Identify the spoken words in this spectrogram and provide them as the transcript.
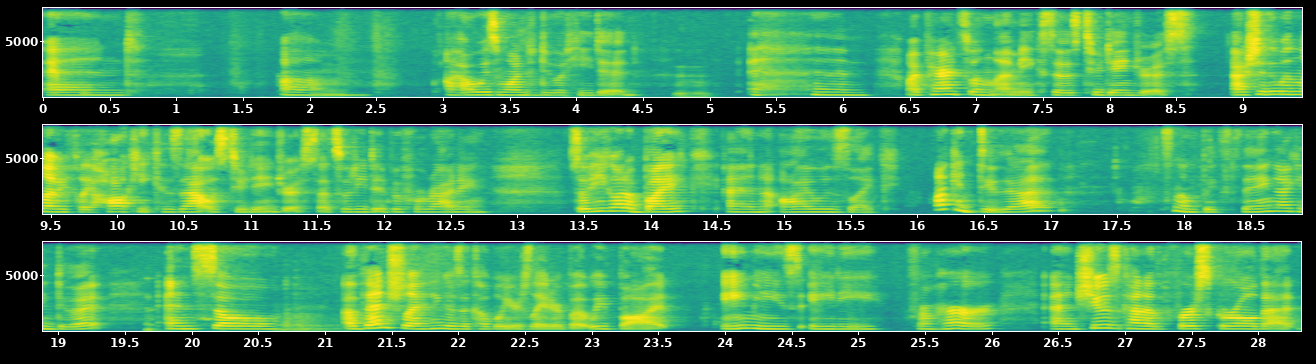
and um, I always wanted to do what he did. Mm-hmm. And my parents wouldn't let me because it was too dangerous. Actually, they wouldn't let me play hockey because that was too dangerous. That's what he did before riding. So he got a bike, and I was like, I can do that. It's no big thing. I can do it. And so eventually, I think it was a couple years later, but we bought Amy's 80 from her, and she was kind of the first girl that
